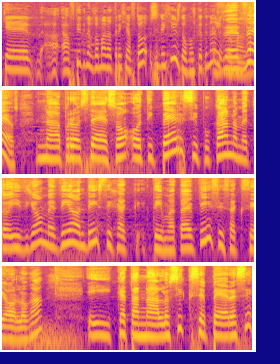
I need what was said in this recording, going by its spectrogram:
και α- αυτή την εβδομάδα τρέχει αυτό. Συνεχίζεται όμως και την άλλη εβδομάδα. Βεβαίως. Να προσθέσω ότι πέρσι που κάναμε το ίδιο με δύο αντίστοιχα κτήματα, επίσης αξιόλογα, η κατανάλωση ξεπέρασε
